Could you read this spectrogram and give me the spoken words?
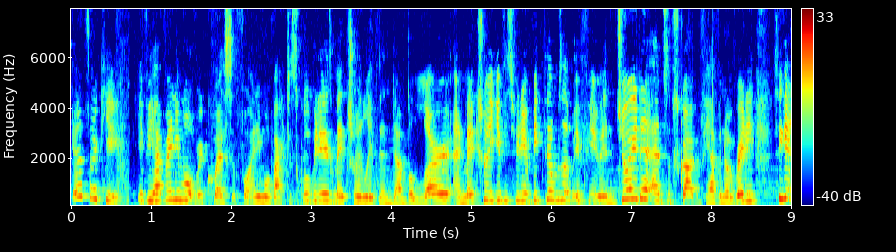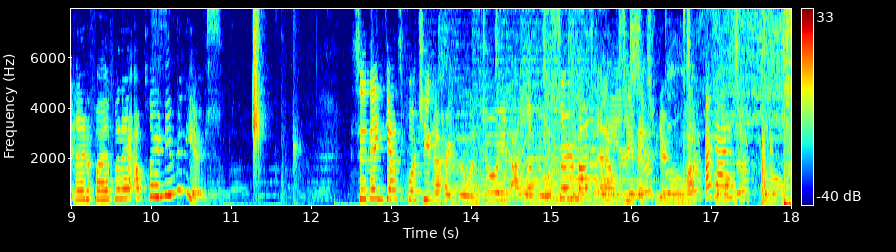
Yeah, it's so cute. If you have any more requests for any more back to school videos, make sure you leave them down below. And make sure you give this video a big thumbs up if you enjoyed it. And subscribe if you haven't already to get notified when I upload new videos. So thank you guys for watching. I hope you all enjoyed. I love you all so much and I will see you in the next video. Bye guys!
